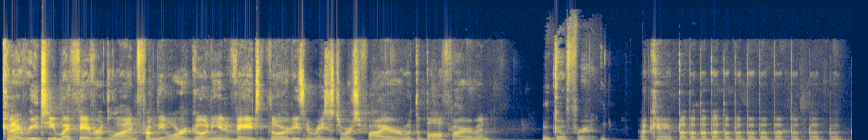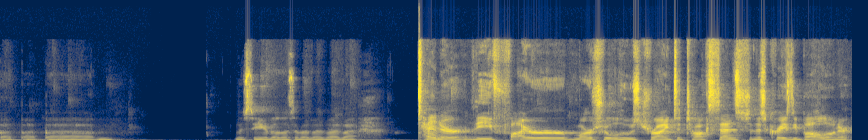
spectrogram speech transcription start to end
Can I read to you my favorite line from the Oregonian invades authorities and races towards fire with the ball fireman? Go for it. Okay. Let's see here. Tenor, the fire marshal who's trying to talk sense to this crazy ball owner,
